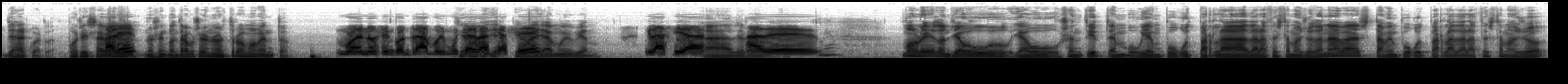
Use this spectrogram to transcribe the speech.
De acuerdo. Pues Isabel, Vale. nos encontramos en nuestro momento. Bueno, nos encontramos y muchas que vaya, gracias, Que ¿eh? vaya muy bien. Adéu. Molt bé, doncs ja ho, ja ho sentit. Hem, avui hem pogut parlar de la Festa Major de Navas, també hem pogut parlar de la Festa Major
